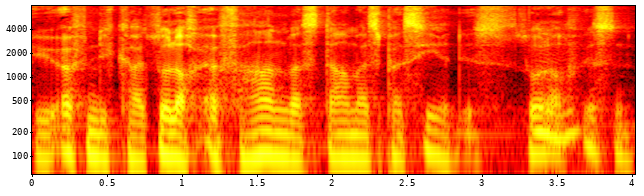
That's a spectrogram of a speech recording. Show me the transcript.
die Öffentlichkeit soll auch erfahren, was damals passiert ist, soll mhm. auch wissen.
